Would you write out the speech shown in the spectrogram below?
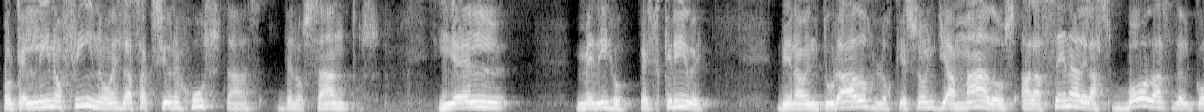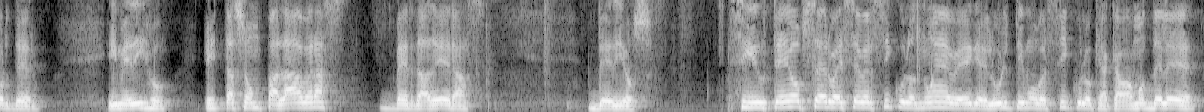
porque el lino fino es las acciones justas de los santos. Y él me dijo, escribe, bienaventurados los que son llamados a la cena de las bodas del Cordero. Y me dijo, estas son palabras verdaderas de Dios. Si usted observa ese versículo 9, el último versículo que acabamos de leer,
